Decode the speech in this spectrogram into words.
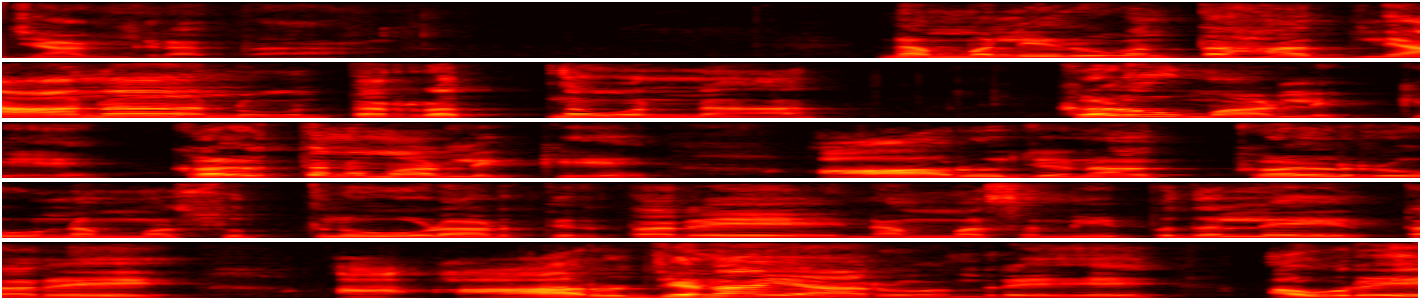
ಜಾಗ್ರತ. ನಮ್ಮಲ್ಲಿರುವಂತಹ ಜ್ಞಾನ ಅನ್ನುವಂಥ ರತ್ನವನ್ನು ಕಳುವು ಮಾಡಲಿಕ್ಕೆ ಕಳ್ತನ ಮಾಡಲಿಕ್ಕೆ ಆರು ಜನ ಕಳ್ಳರು ನಮ್ಮ ಸುತ್ತಲೂ ಓಡಾಡ್ತಿರ್ತಾರೆ, ನಮ್ಮ ಸಮೀಪದಲ್ಲೇ ಇರ್ತಾರೆ. ಆ ಆರು ಜನ ಯಾರು ಅಂದರೆ ಅವರೇ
